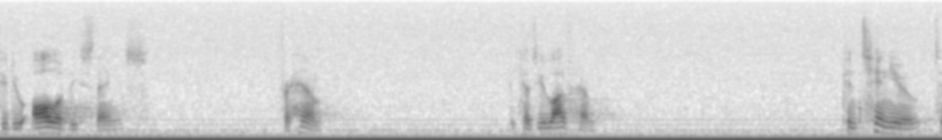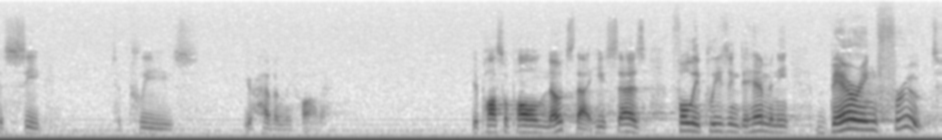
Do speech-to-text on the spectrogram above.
to do all of these things for Him because you love Him. Continue to seek to please your Heavenly Father. The Apostle Paul notes that. He says, fully pleasing to Him, and he bearing fruit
